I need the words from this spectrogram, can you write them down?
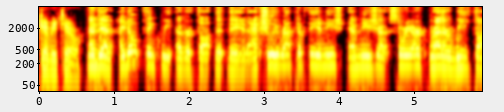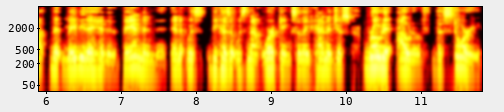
Get me too. Now, Dan, I don't think we ever thought that they had actually wrapped up the amnesia, amnesia story arc. Rather, we thought that maybe they had abandoned it and it was because it was not working. So they kind of just wrote it out of the story.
